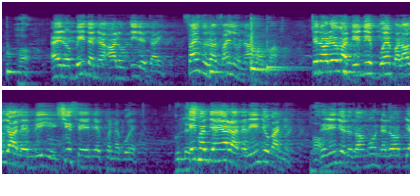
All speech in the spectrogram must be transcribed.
ပေါ့ဟောအဲ့တော့ပေးတဲ့များအားလုံးသိတဲ့အတိုင်းစိုင်းဆိုတာစိုင်းလို့နားထောင်ပါကျွန်တော်တို့ကဒီနေ့ပွဲဘယ်လောက်ရလဲမေးရင်80နဲ့9ပွဲခုလက်အိမ်မရှိပြန်ရတာသတရင်ကျုပ်ကနေဟုတ်သတရင်ကျုပ်တစ်စောင်းမို့နတော်ပြ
